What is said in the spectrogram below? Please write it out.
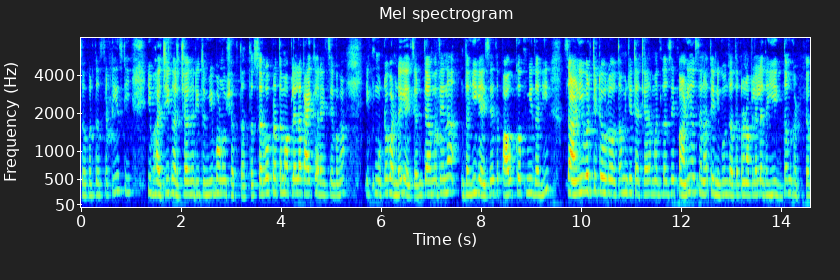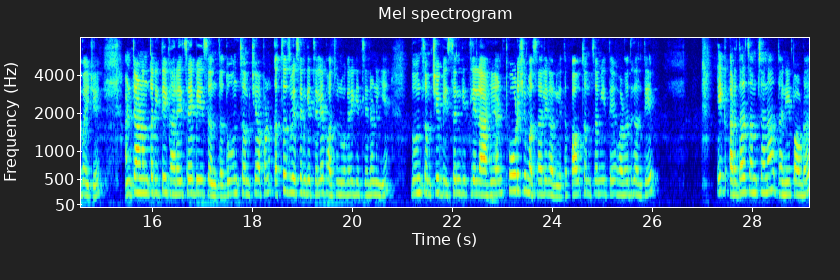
जबरदस्त टेस्टी ही भाजी घरच्या घरी तुम्ही बनवू शकता. तर सर्वप्रथम आपल्याला काय करायचं आहे बघा एक मोठं भांडं घ्यायचं आणि त्यामध्ये ना दही घ्यायचं आहे तर पाव कप मी दही चाळणीवरती ठेवलं होतं म्हणजे त्याच्यामधलं जे पाणी असतं ना ते निघून जातं कारण आपल्याला दही एकदम घट्ट पाहिजे. आणि त्यानंतर इथे घालायचं आहे बेसन. तर दोन चमचे आपण कच्चंच बेसन घेतलेलं आहे. भाजून वगैरे घेतलेलं नाही आहे. दोन चमचे बेसन घेतलेलं आहे आणि थोडेसे मसाले घालूया तर पाव चमचा मी इथे हळद घालते. एक अर्धा चमचा ना धने पावडर.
